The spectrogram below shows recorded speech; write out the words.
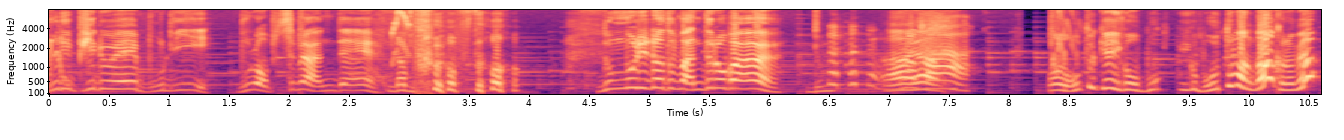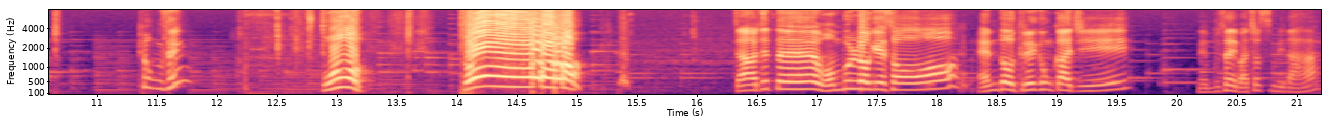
물이 필요해 물이. 물 없으면 안돼. 나 물 없어. 눈물이라도 만들어봐. 눈... 아야. 어 어떡해. 이거 못 이거 못 도망가 그러면? 평생? 오! 어! 자 어쨌든 원블럭에서 엔더 드래곤까지 네 무사히 마쳤습니다.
